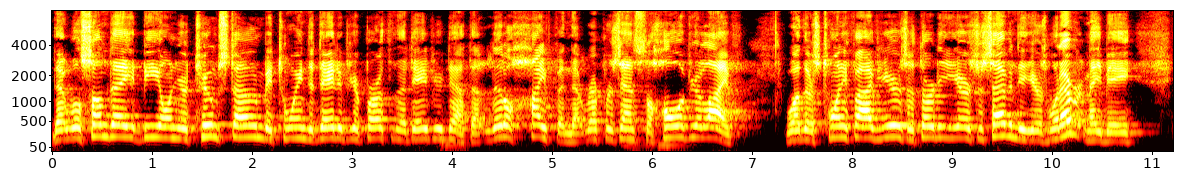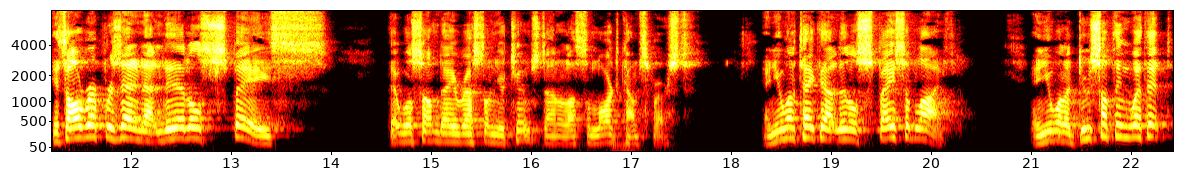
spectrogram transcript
that will someday be on your tombstone between the date of your birth and the date of your death, that little hyphen that represents the whole of your life, whether it's 25 years or 30 years or 70 years, whatever it may be, it's all represented in that little space that will someday rest on your tombstone unless the Lord comes first. And you want to take that little space of life and you want to do something with it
